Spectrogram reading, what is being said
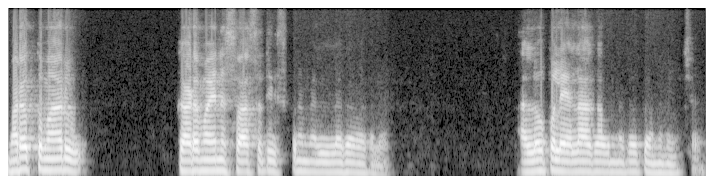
మరొక మారు గాఢమైన శ్వాస తీసుకుని మెల్లగా వదలండి. ఆ లోపల ఎలాగా ఉన్నదో గమనించండి.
